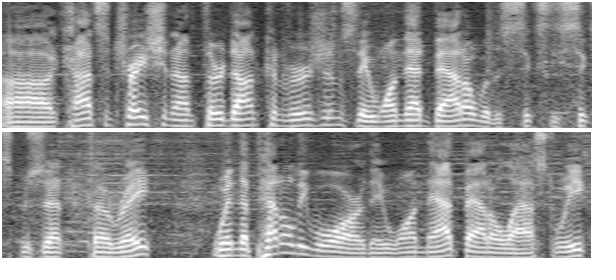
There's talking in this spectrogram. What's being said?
Uh, concentration on third down conversions. They won that battle with a 66% uh, rate. Win the penalty war. They won that battle last week.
